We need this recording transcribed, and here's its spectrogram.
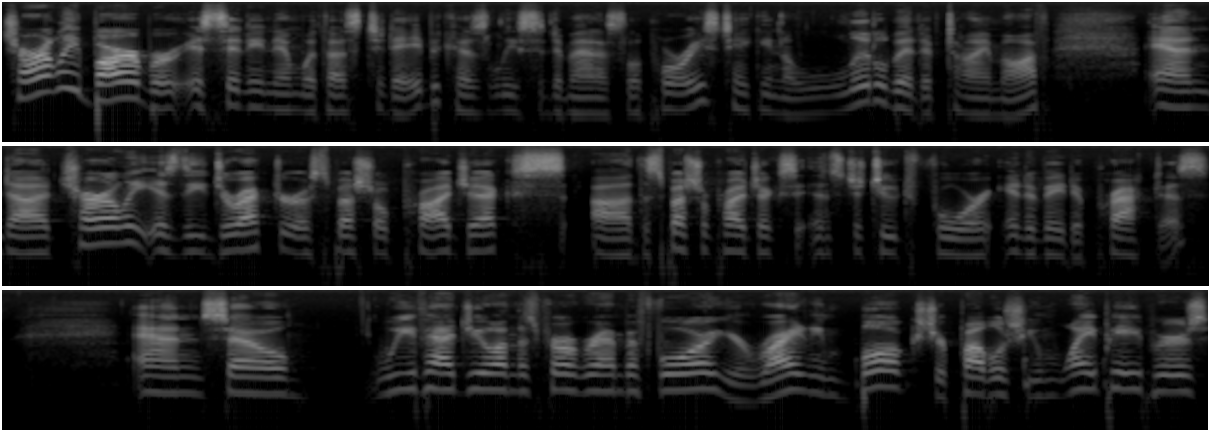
Charlie Barber is sitting in with us today because Lisa DeMattis Lapore is taking a little bit of time off. And uh, Charlie is the director of special projects, uh, the Special Projects Institute for Innovative Practice. And so, we've had you on this program before. You're writing books, you're publishing white papers.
